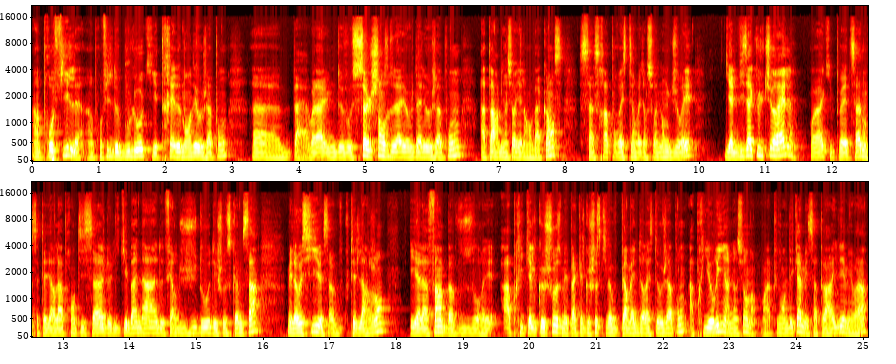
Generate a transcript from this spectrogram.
un, profil, un profil de boulot qui est très demandé au Japon, euh, bah, voilà, une de vos seules chances d'aller au Japon, à part bien sûr y aller en vacances, ça sera pour rester on va sur une longue durée. Il y a le visa culturel, voilà, qui peut être ça, c'est-à-dire l'apprentissage de l'ikebana, de faire du judo, des choses comme ça. Mais là aussi, ça va vous coûter de l'argent. Et à la fin, bah, vous aurez appris quelque chose, mais pas quelque chose qui va vous permettre de rester au Japon. A priori, hein, bien sûr, dans la plus grande des cas, mais ça peut arriver. Mais voilà,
